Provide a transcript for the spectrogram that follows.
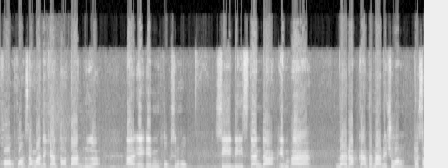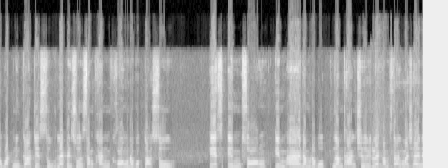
พร้อมความสามารถในการต่อต้านเรือ RIM 66 CD Standard MR ได้รับการพัฒนาในช่วงทศวรรษ 1970 และเป็นส่วนสำคัญของระบบต่อสู้ SM2 MR นำระบบนำทางเฉย และคำสั่งมาใช้ใน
